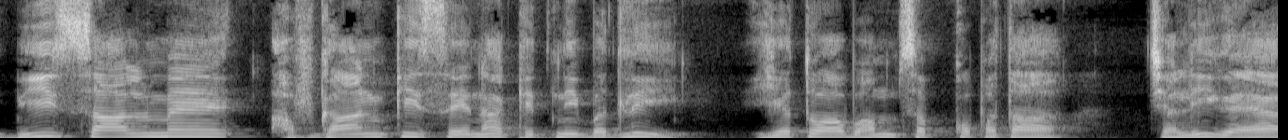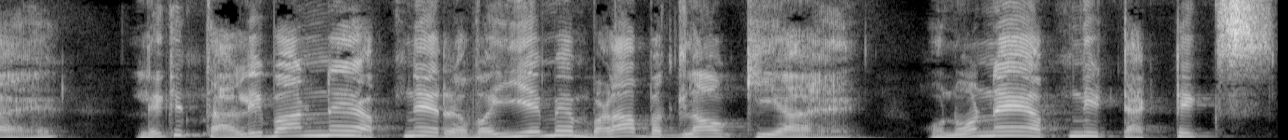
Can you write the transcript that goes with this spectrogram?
20 साल में अफगान की सेना कितनी बदली, ये तो अब हम सबको पता चली गया है, लेकिन तालिबान ने अपने रवैये में बड़ा बदलाव किया है। उन्होंने अपनी टैक्टिक्स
